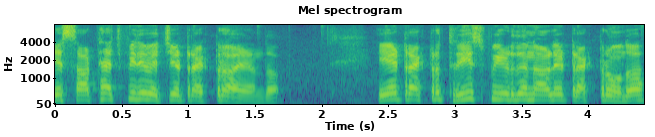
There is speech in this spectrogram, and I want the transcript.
ਇਹ 60 ਐਚਪੀ ਦੇ ਵਿੱਚ ਇਹ ਟਰੈਕਟਰ ਆ ਜਾਂਦਾ। ਇਹ ਟਰੈਕਟਰ 3 ਸਪੀਡ ਦੇ ਨਾਲ ਇਹ ਟਰੈਕਟਰ ਆਉਂਦਾ।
